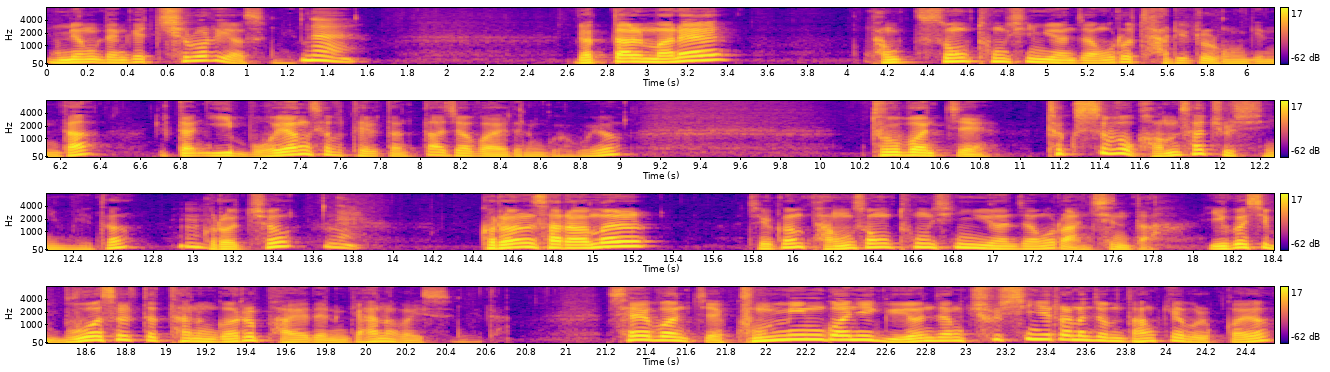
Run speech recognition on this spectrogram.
임명된 게 7월이었습니다. 네. 몇 달 만에 방송통신위원장으로 자리를 옮긴다. 일단 이 모양새부터 일단 따져봐야 되는 거고요. 두 번째, 특수부 검사 출신입니다. 음. 그렇죠? 네. 그런 사람을 지금 방송통신위원장으로 앉힌다. 이것이 무엇을 뜻하는 거를 봐야 되는 게 하나가 있습니다. 세 번째, 국민권익위원장 출신이라는 점도 함께 볼까요?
